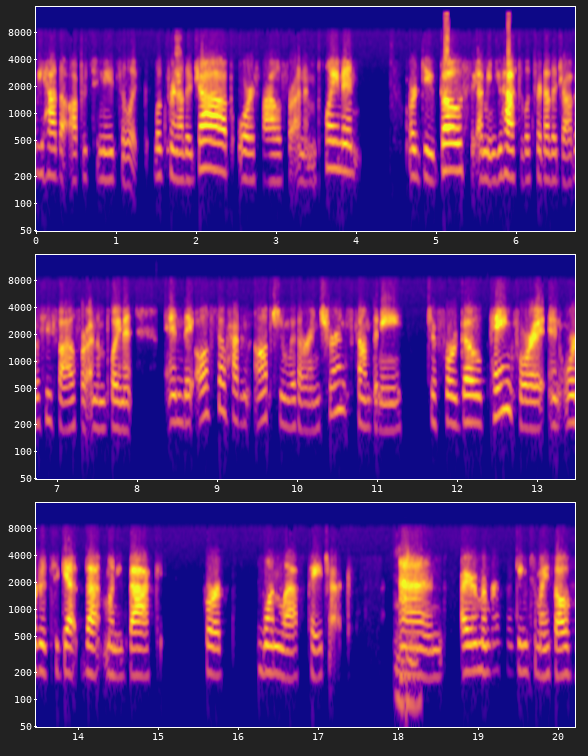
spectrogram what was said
we had the opportunity to like look for another job or file for unemployment or do both. I mean, you have to look for another job if you file for unemployment. And they also had an option with our insurance company to forego paying for it in order to get that money back for one last paycheck. Mm-hmm. And I remember thinking to myself,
